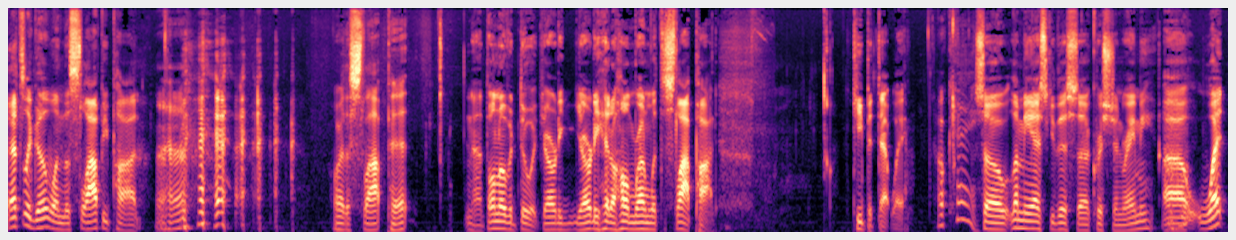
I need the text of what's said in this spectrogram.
That's a good one. The sloppy pod. Uh huh. or the slop pit. No, don't overdo it. You already you already hit a home run with the slop pod. Keep it that way. Okay. So let me ask you this, uh, Christian Ramey. Uh, what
